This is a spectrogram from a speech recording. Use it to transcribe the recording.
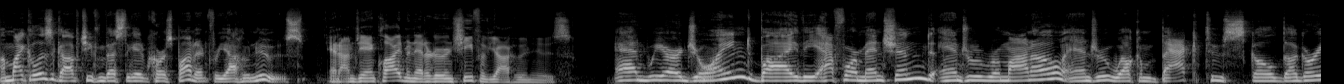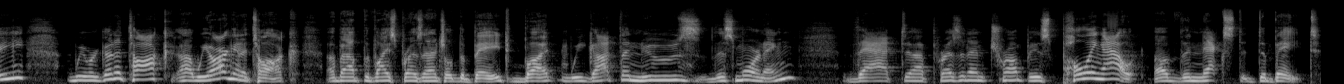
I'm Michael Isikoff, Chief Investigative Correspondent for Yahoo News. And I'm Dan Klaidman, Editor in Chief of Yahoo News. And we are joined by the aforementioned Andrew Romano. Andrew, welcome back to Skullduggery. We were going to talk, uh, we are going to talk about the vice presidential debate, but we got the news this morning that uh, President Trump is pulling out of the next debate,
